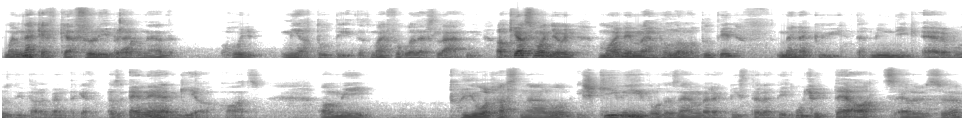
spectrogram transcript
majd neked kell fölébredned, hogy mi a tuti. Tehát majd fogod ezt látni. Aki azt mondja, hogy majd én megmondom a tutit, menekülj. Tehát mindig erre buzdítalak benneteket. Az energia az, ami jól használod, és kivívod az emberek tiszteletét úgy, hogy te adsz először,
